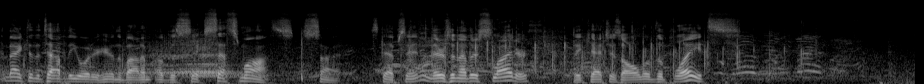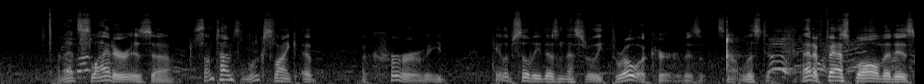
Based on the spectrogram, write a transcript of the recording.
And back to the top of the order here in the bottom of the sixth. Seth Moss steps in, and there's another slider that catches all of the plates. And that slider is uh, sometimes looks like a, a curve. He, Caleb Sylvia doesn't necessarily throw a curve, as it's not listed. That a fastball that is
